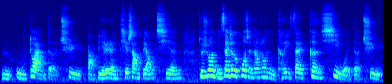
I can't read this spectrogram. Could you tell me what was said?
嗯武断的去把别人贴上标签。就是说，你在这个过程当中，你可以再更细微的去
